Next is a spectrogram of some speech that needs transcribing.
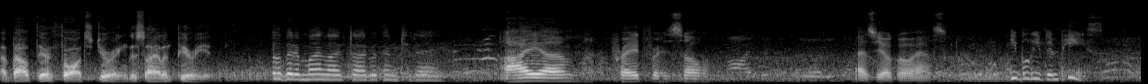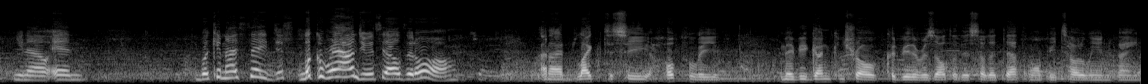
about their thoughts during the silent period. A little bit of my life died with him today. I um, prayed for his soul, as Yoko asked. He believed in peace, you know, and what can I say? Just look around you, it tells it all. And I'd like to see, hopefully, maybe gun control could be the result of this so that death won't be totally in vain.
